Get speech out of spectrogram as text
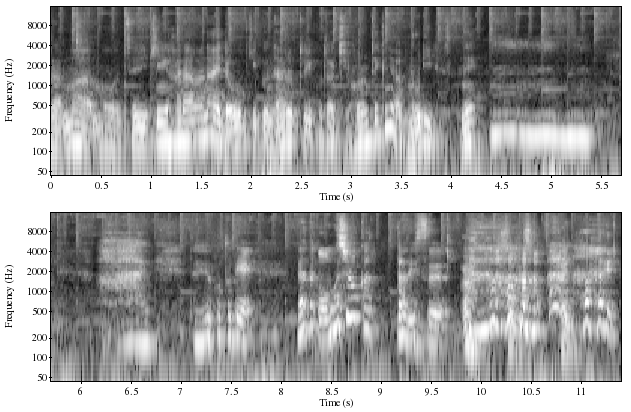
からまあもう税金払わないで大きくなるということは基本的には無理ですね。うんうんうんはいということでなんだか面白かったです。はい。はい、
